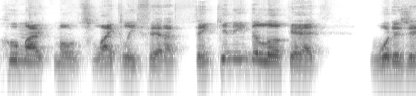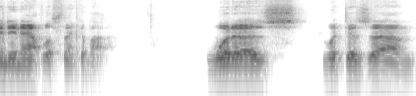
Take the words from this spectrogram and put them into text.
who might most likely fit, I think you need to look at what does Indianapolis think about it? What does what does um,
